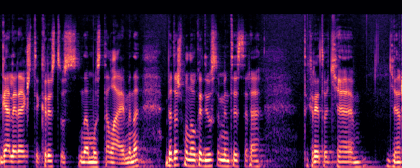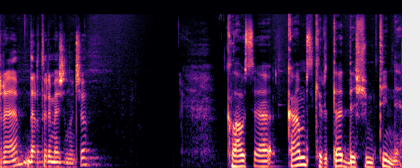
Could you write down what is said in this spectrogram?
gali reikšti Kristus namus te laimina, bet aš manau, kad jūsų mintis yra tikrai tokia gera. Dar turime žinučių. Klausia, kam skirta dešimtinė?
